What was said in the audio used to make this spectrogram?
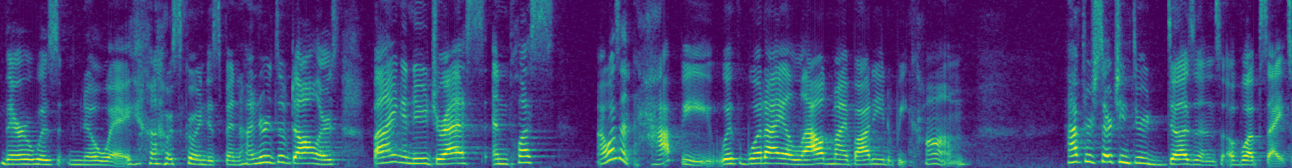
There was no way I was going to spend hundreds of dollars buying a new dress and plus I wasn't happy with what I allowed my body to become. After searching through dozens of websites,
